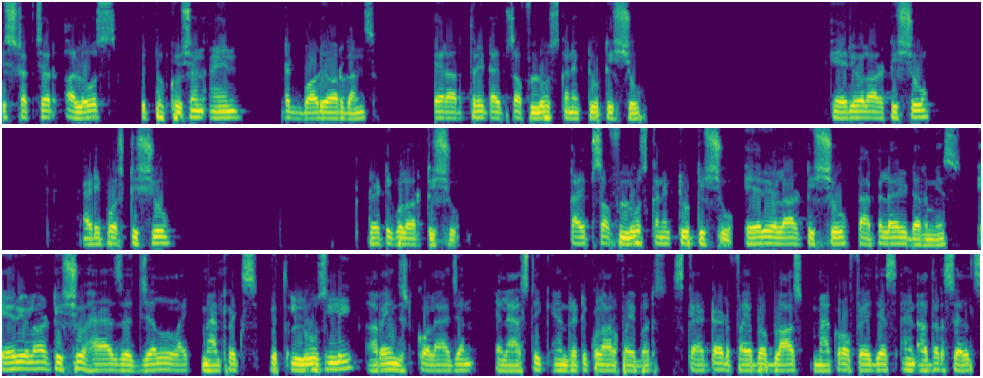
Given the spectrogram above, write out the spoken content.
This structure allows it to cushion and protect body organs. There are three types of loose connective tissue areolar tissue, adipose tissue, reticular tissue. Types of loose connective tissue areolar tissue, papillary dermis. Areolar tissue has a gel like matrix with loosely arranged collagen, elastic, and reticular fibers, scattered fibroblasts, macrophages, and other cells,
